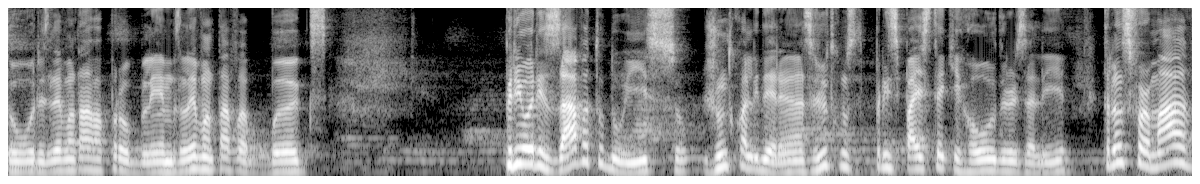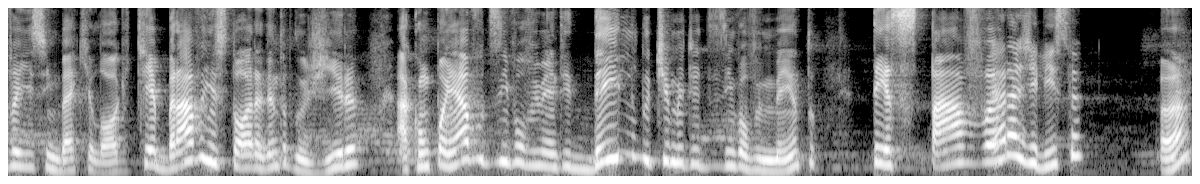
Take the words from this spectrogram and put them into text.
dores, levantava problemas, levantava bugs, priorizava tudo isso, junto com a liderança, junto com os principais stakeholders ali, transformava isso em backlog, quebrava em história dentro do Gira, acompanhava o desenvolvimento e dentro do time de desenvolvimento, testava... Era agilista, Hã?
